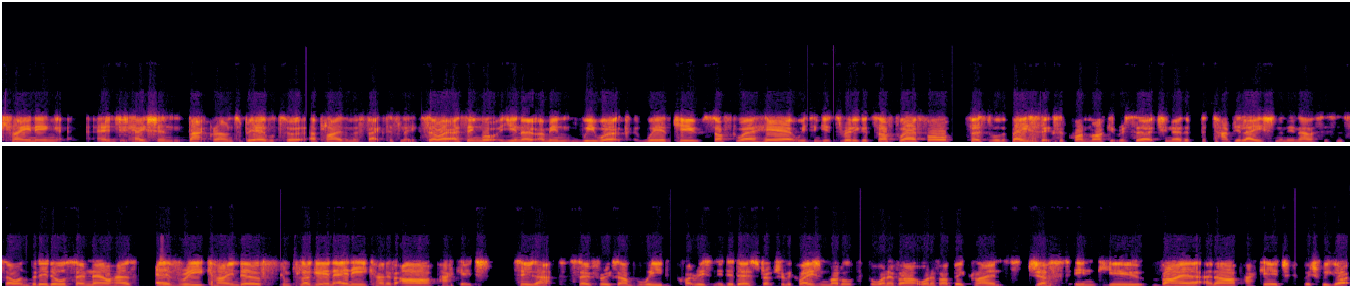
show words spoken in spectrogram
training education background to be able to apply them effectively. So I, think what you know, I mean, we work with Q software here. We think it's really good software for first of all the basics of quant market research, you know, the, the tabulation and the analysis and so on. But it also now has every kind of can plug in any kind of R package to that. So, for example, we quite recently did a structural equation model for one of our one of our big clients just in Q via an R package, which we got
